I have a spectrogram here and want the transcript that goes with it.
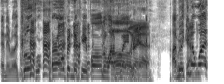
and they were like, "We'll, we're, we're open to people who want to oh play," yeah, I'd be We're like, "You know what?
